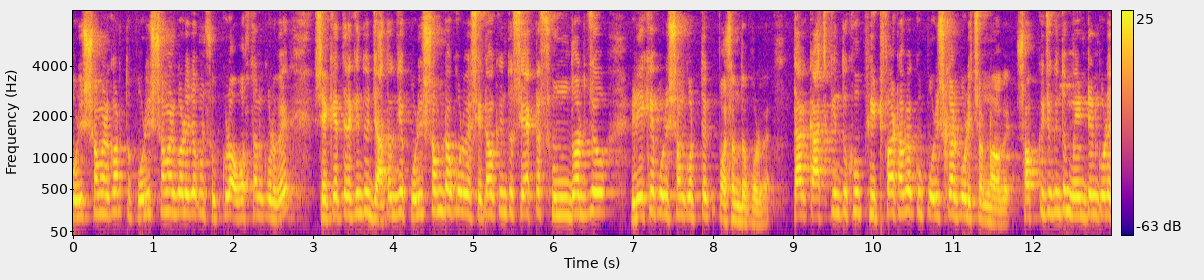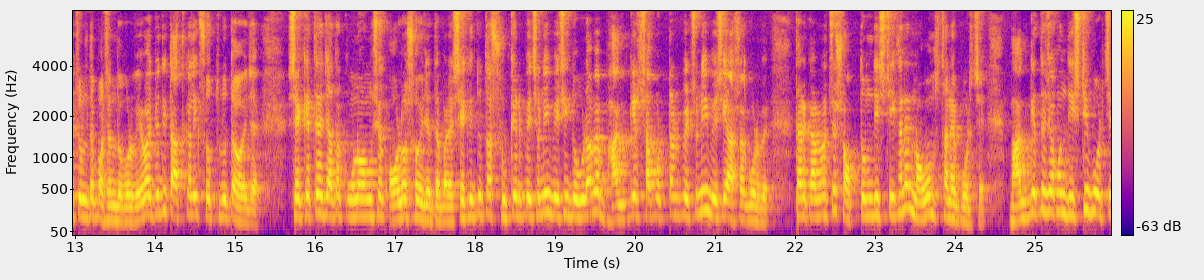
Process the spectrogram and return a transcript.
পরিশ্রমের ঘর, তো পরিশ্রমের ঘরে যখন শুক্র অবস্থান করবে, সেক্ষেত্রে কিন্তু জাতক যে পরিশ্রমটা করবে, সেটাও কিন্তু সে একটা সৌন্দর্য রেখে পরিশ্রম করতে পছন্দ করবে। তার কাজ কিন্তু খুব ফিটফাট হবে, খুব পরিষ্কার পরিচ্ছন্ন হবে। সব কিছু কিন্তু মেনটেন করে চলতে পছন্দ করবে। এবার যদি তাৎকালিক শত্রুতা হয়ে যায়। সেক্ষেত্রে যাতে কোনো অংশে অলস হয়ে যেতে পারে, সে কিন্তু তার সুখের পেছনেই বেশি দৌড়াবে, ভাগ্যের সাপোর্টটার পেছনেই বেশি আশা করবে। তার কারণ হচ্ছে সপ্তম দৃষ্টি এখানে নবম স্থানে পড়ছে। ভাগ্যেতে যখন দৃষ্টি পড়ছে,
